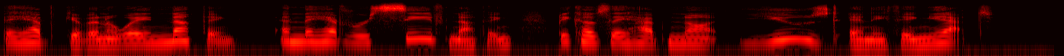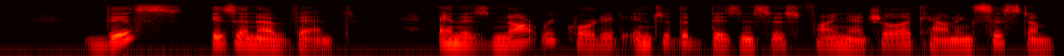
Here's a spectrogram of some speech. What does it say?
they have given away nothing and they have received nothing because they have not used anything yet. This is an event and is not recorded into the business's financial accounting system.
